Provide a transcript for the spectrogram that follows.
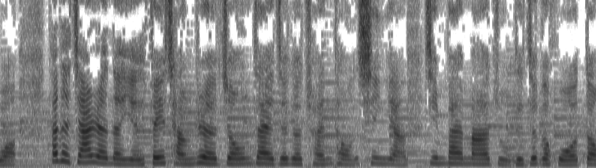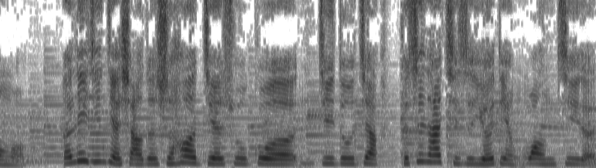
哦。她的家人呢也非常热衷在这个传统信仰敬拜妈祖的这个活动哦。而丽晶姐小的时候接触过基督教，可是她其实有一点忘记了，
